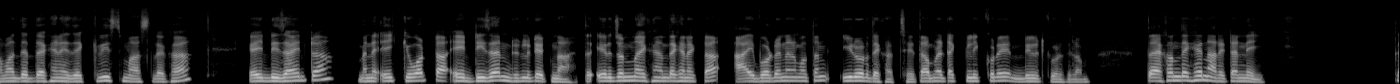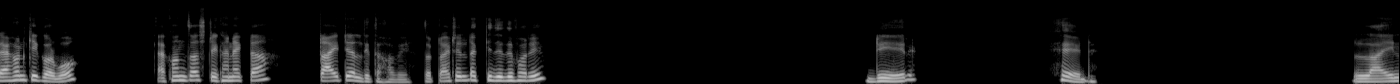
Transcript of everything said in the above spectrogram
আমাদের দেখেন এই যে ক্রিসমাস লেখা, এই ডিজাইনটা মানে এই কিওয়ার্ডটা এই ডিজাইন রিলেটেড না। তো এর জন্য এখানে দেখেন একটা আই বটনের মতন ইরোর দেখাচ্ছে। তো আমরা এটা ক্লিক করে ডিলিট করে দিলাম। তো এখন দেখেন আর এটা নেই। তো এখন কি করব? এখন জাস্ট এখানে একটা টাইটেল দিতে হবে। তো টাইটেলটা কি দিতে পারি? Deer head line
